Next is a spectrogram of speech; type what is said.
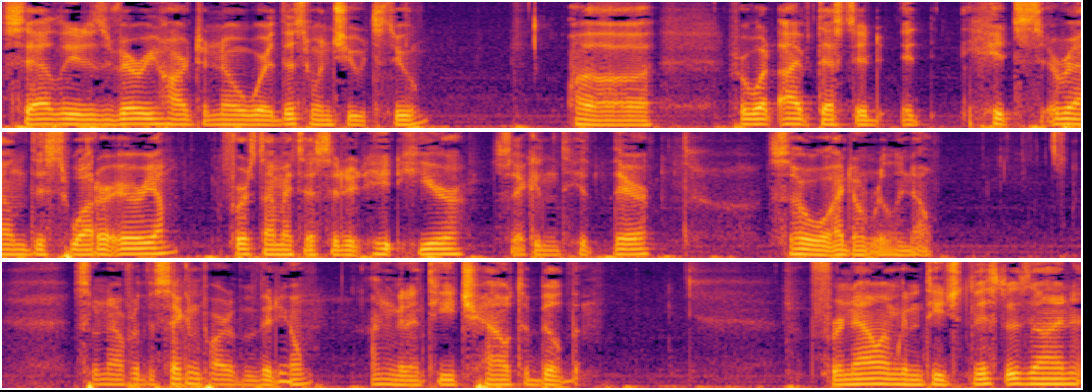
Sadly, it is very hard to know where this one shoots to. Uh, for what I've tested, it hits around this water area. First time I tested it, hit here. Second, hit there. So I don't really know. So now for the second part of the video, I'm going to teach how to build them. For now, I'm going to teach this design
